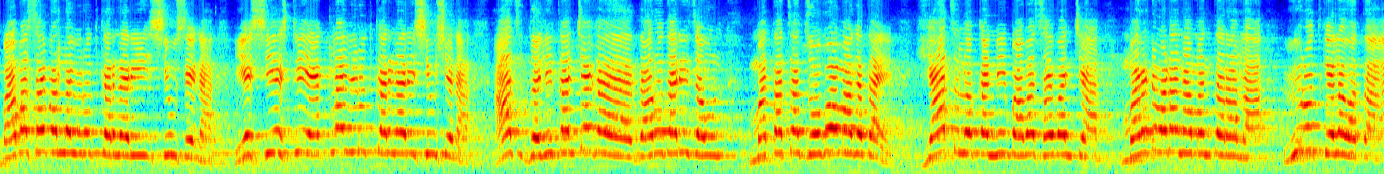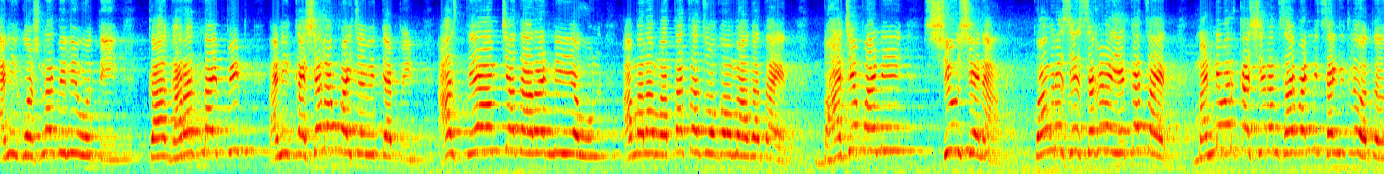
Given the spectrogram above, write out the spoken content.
बाबासाहेबांना विरोध करणारी Shiv Sena S C S T ॲक्टला विरोध करणारी शिवसेना आज दलितांच्या दारोदारी जाऊन मताचा जोगवा मागत आहे. ह्याच लोकांनी बाबासाहेबांच्या मराठवाडा नामांतराला विरोध केला होता आणि घोषणा दिली होती का घरात नाही पीठ आणि कशाला पाहिजे विद्यापीठ? आज ते आमच्या दारांनी येऊन आम्हाला मताचा जोगवा मागत आहेत. भाजप आणि शिवसेना काँग्रेस हे सगळं एकच आहेत. मान्यवर काशीराम साहेबांनी सांगितलं होतं?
